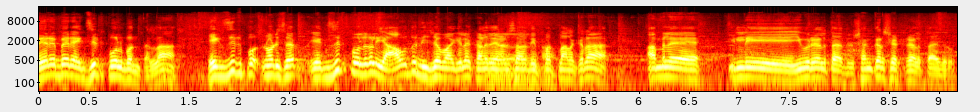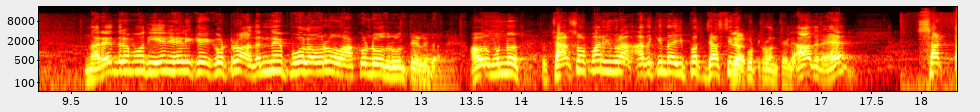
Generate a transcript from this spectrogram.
ಬೇರೆ ಬೇರೆ ಎಕ್ಸಿಟ್ ಪೋಲ್ ಬಂತಲ್ಲ. ಎಕ್ಸಿಟ್ ಪೋಲ್ ನೋಡಿ ಸರ್ ಎಕ್ಸಿಟ್ ಪೋಲ್ಗಳು ಯಾವುದು ನಿಜವಾಗಿಲ್ಲ. ಕಳೆದ ಎರಡು ಸಾವಿರದ ಇಪ್ಪತ್ನಾಲ್ಕರ ಆಮೇಲೆ ಇಲ್ಲಿ ಇವ್ರು ಹೇಳ್ತಾ ಇದ್ರು ಶಂಕರ್ ಶೆಟ್ಟರ್ ಹೇಳ್ತಾ ಇದ್ರು. ನರೇಂದ್ರ ಮೋದಿ ಏನು ಹೇಳಿಕೆ ಕೊಟ್ಟರು ಅದನ್ನೇ ಪೋಲ್ ಅವರು ಹಾಕೊಂಡು ಹೋದ್ರು ಅಂತ ಹೇಳಿದ. ಅವರು ಮುನ್ನ ಚಾರ್ ಸೋ ಪಾರ್ ಇವರ ಅದಕ್ಕಿಂತ ಇಪ್ಪತ್ತು ಜಾಸ್ತಿನೇ ಕೊಟ್ಟರು ಅಂತೇಳಿ ಆದರೆ ಸಟ್ಟ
